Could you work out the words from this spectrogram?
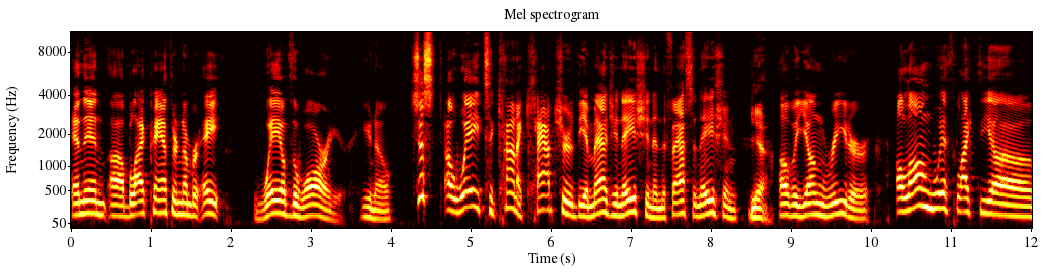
And then uh, Black Panther number eight, Way of the Warrior, you know, just a way to kind of capture the imagination and the fascination Yeah. of a young reader, along with like the uh,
